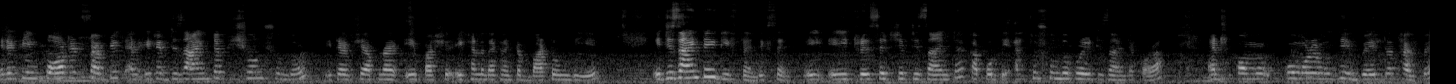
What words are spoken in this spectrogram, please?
এটা একটা ইম্পর্টেড ফ্যাব্রিক অ্যান্ড এটার ডিজাইনটা ভীষণ সুন্দর। এটা হচ্ছে আপনার এই পাশে, এখানে দেখেন একটা বাটন দিয়ে। এই ডিজাইনটাই ডিফারেন্ট দেখছেন? এই এই ড্রেসের যে ডিজাইনটা কাপড় দিয়ে এত সুন্দর করে এই ডিজাইনটা করা অ্যান্ড কোমরের মধ্যে এই বেল্টটা থাকবে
